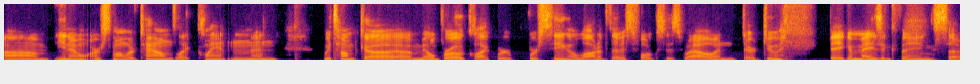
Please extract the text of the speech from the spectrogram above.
um, you know, our smaller towns like Clanton and Wetumpka, uh, Millbrook, like we're we're seeing a lot of those folks as well, and they're doing big, amazing things. So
